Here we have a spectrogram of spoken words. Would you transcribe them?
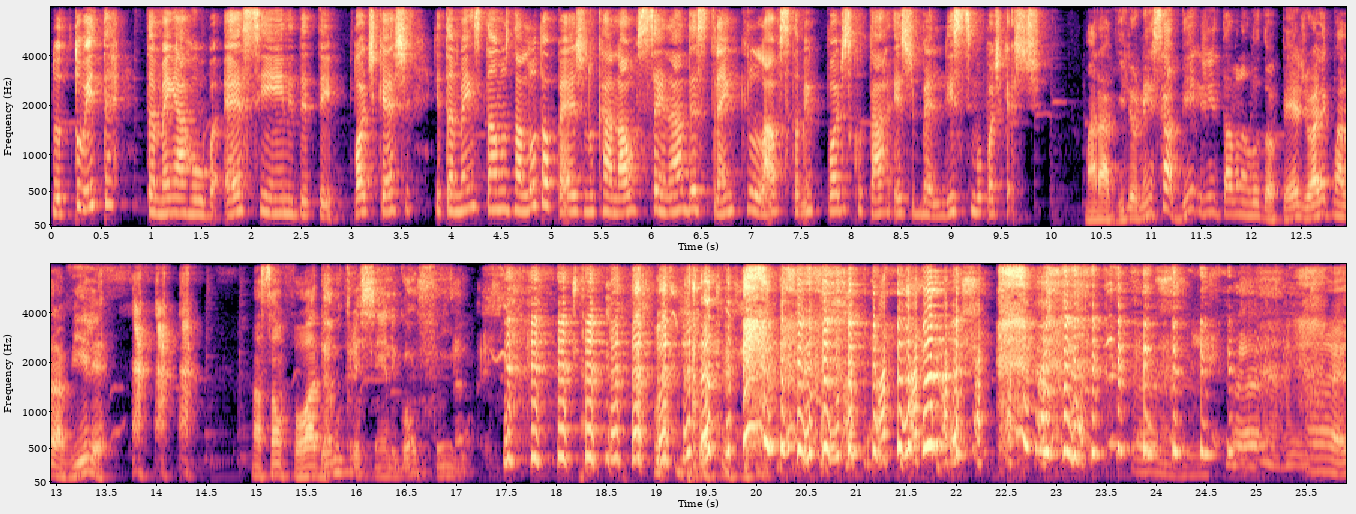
no Twitter também arroba SNDT Podcast e também estamos na Ludoped no canal Sem Nada Estranho, que lá você também pode escutar este belíssimo podcast. Maravilha, eu nem sabia que a gente tava na Ludopédia, olha que maravilha. Nação foda. Estamos crescendo igual um fungo. ah,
